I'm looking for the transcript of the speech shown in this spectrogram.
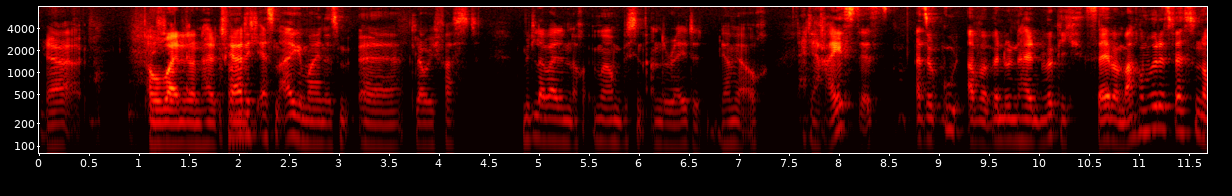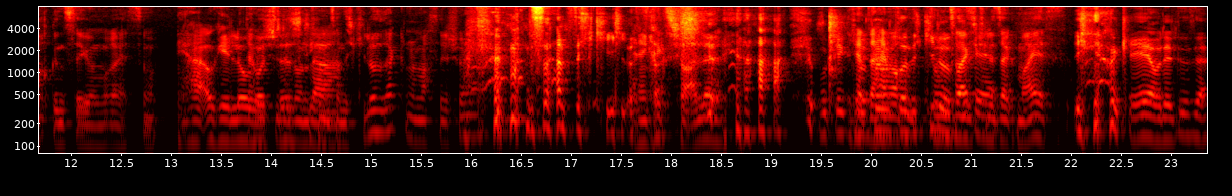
Ja, Aber wobei du dann halt schon... Fertigessen allgemein ist, äh, glaube ich, fast mittlerweile noch immer ein bisschen underrated. Wir haben ja auch. Ja, der Reis, der ist. Also gut, aber wenn du ihn halt wirklich selber machen würdest, wärst du noch günstiger im Reis. So. Ja, okay, Da logisch, holst du dir so einen klar. 25 Kilo Sack und dann machst du die schön. 25 Kilo. Ja, dann kriegst du schon alle. Wo kriegt Ich man habe daheim auch einen 25 Kilo Sack 25 Kilo? Sack Mais. Ja, okay, aber das ist ja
